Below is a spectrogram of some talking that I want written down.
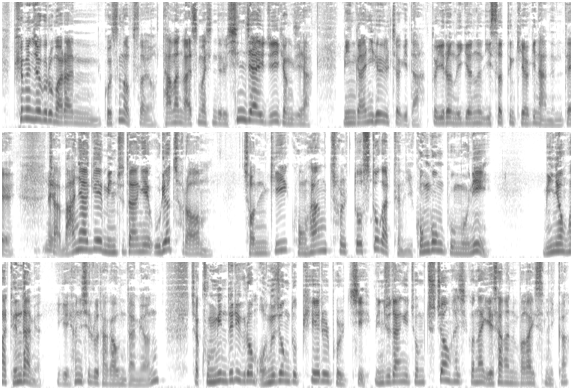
표면적으로 말한 곳은 없어요. 다만 말씀하신 대로 신자유주의 경제학, 민간이 효율적이다. 또 이런 의견은 있었던 기억이 나는데, 네. 자 만약에 민주당의 우려처럼 전기, 공항, 철도, 수도 같은 이 공공 부문이 민영화 된다면 이게 현실로 다가온다면 자 국민들이 그럼 어느 정도 피해를 볼지 민주당이 좀 추정하시거나 예상하는 바가 있습니까?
